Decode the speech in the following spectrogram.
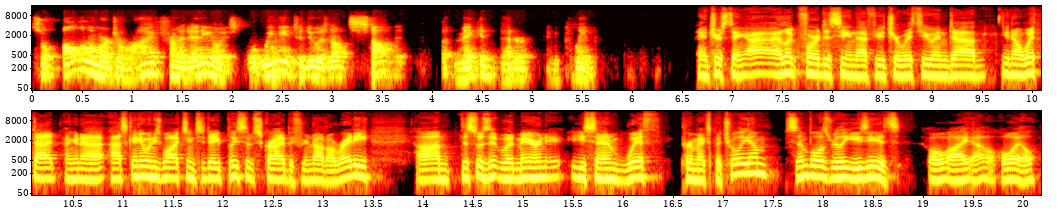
So all of them are derived from it, anyways. What we need to do is not stop it, but make it better and cleaner. Interesting. I, look forward to seeing that future with you. And uh, you know, with that, I'm going to ask anyone who's watching today, please subscribe if you're not already. Um, this was it with Mehran Ehsan with Permex Petroleum. Symbol is really easy. It's OIL, oil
